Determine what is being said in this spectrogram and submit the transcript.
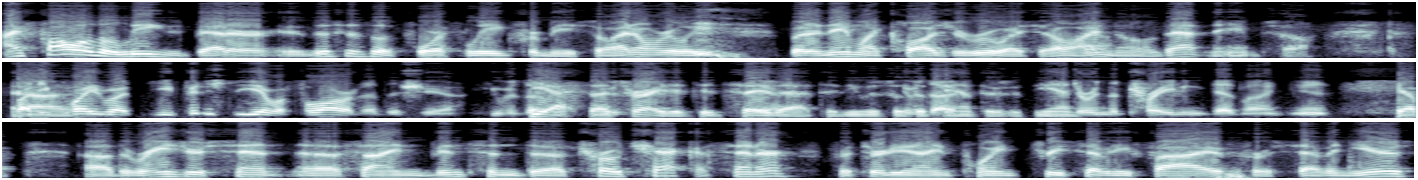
I follow the leagues better. This is the fourth league for me, so I don't really. but a name like Claude Giroux, I said, oh, I know that name. So, but uh, he played what? He finished the year with Florida this year. He was. Yes, that's right. It did say yeah. that that he was with he the was Panthers at the end during the trading deadline. Yeah. Yep. Uh, the Rangers sent uh, signed Vincent uh, Trocheck, a center, for 39.375 for seven years uh,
